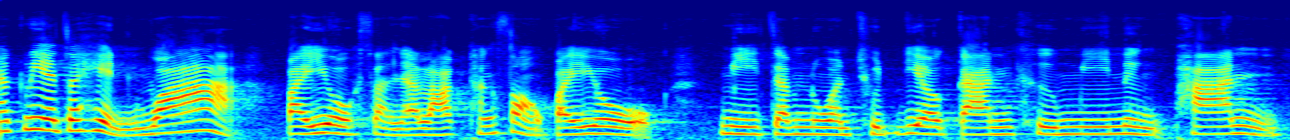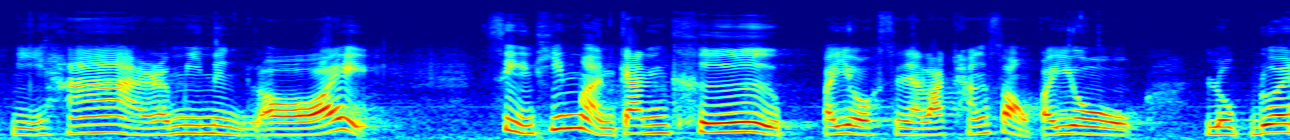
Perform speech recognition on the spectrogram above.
นักเรียนจะเห็นว่าประโยคสัญลักษณ์ทั้งสองประโยค มีจำนวนชุดเดียวกันคือมี 1,000 มี 5 และมี 100 สิ่งที่เหมือนกันคือประโยคสัญลักษณ์ทั้งสองประโยค ลบด้วย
